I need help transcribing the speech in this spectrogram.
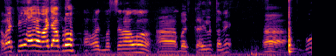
અવાજ કેવો આવે? અવાજ આપણો? અવાજ મસ્ત આવો. હા બસ. એટલે તમે હા. ગો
